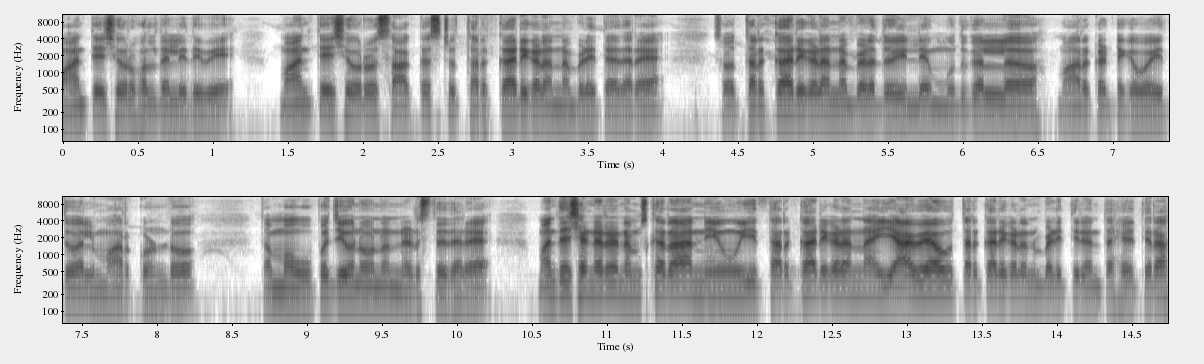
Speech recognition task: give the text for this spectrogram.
ಮಾಂತೇಶ್ವರ ಹೊಲದಲ್ಲಿದ್ದೀವಿ. ಮಾಂತೇಶ್ ಅವರು ಸಾಕಷ್ಟು ತರಕಾರಿಗಳನ್ನು ಬೆಳೀತಾ ಇದ್ದಾರೆ. ಸೊ, ತರಕಾರಿಗಳನ್ನು ಬೆಳೆದು ಇಲ್ಲೇ ಮುದಗಲ್ ಮಾರುಕಟ್ಟೆಗೆ ಒಯ್ದು ಅಲ್ಲಿ ಮಾರ್ಕೊಂಡು ತಮ್ಮ ಉಪಜೀವನವನ್ನು ನಡೆಸ್ತಾ ಇದ್ದಾರೆ. ಮಾಂತೇಶ್ ಅಣ್ಣರೇ, ನಮಸ್ಕಾರ. ನೀವು ಈ ತರಕಾರಿಗಳನ್ನು ಯಾವ್ಯಾವ ತರಕಾರಿಗಳನ್ನು ಬೆಳಿತೀರಿ ಅಂತ ಹೇಳ್ತೀರಾ?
